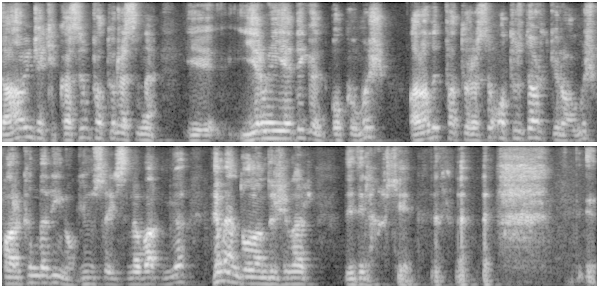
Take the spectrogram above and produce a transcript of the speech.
daha önceki Kasım faturasını e, 27 gün okumuş. Aralık faturası 34 gün olmuş. Farkında değil o gün sayısına bakmıyor. Hemen dolandırıcılar dediler ki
